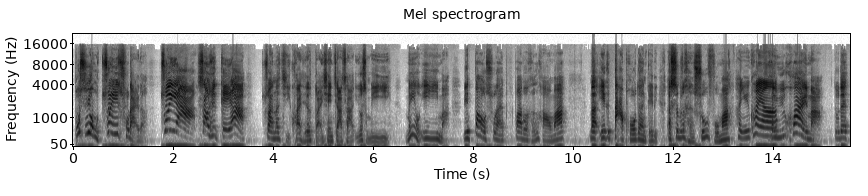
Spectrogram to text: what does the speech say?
不是用追出来的。追啊，上去给啊，赚了几块钱的短线价差有什么意义？没有意义嘛。你爆出来爆的很好吗？那一个大波段给你，那是不是很舒服吗？很愉快啊，很愉快嘛。对不对？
